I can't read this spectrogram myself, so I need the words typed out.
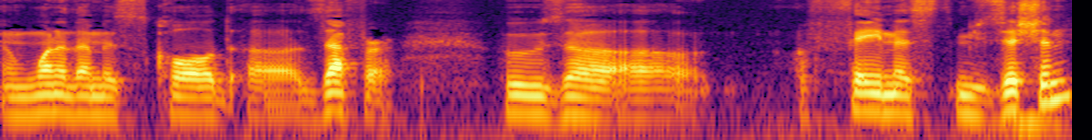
and one of them is called uh, Zephyr, who's a, a famous musician.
